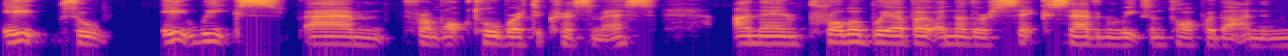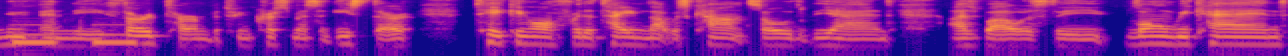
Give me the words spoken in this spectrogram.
eight so eight weeks um from October to Christmas and then probably about another six, seven weeks on top of that in the new in the Mm-hmm. third term between Christmas and Easter, taking off for the time that was cancelled at the end, as well as the long weekend,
